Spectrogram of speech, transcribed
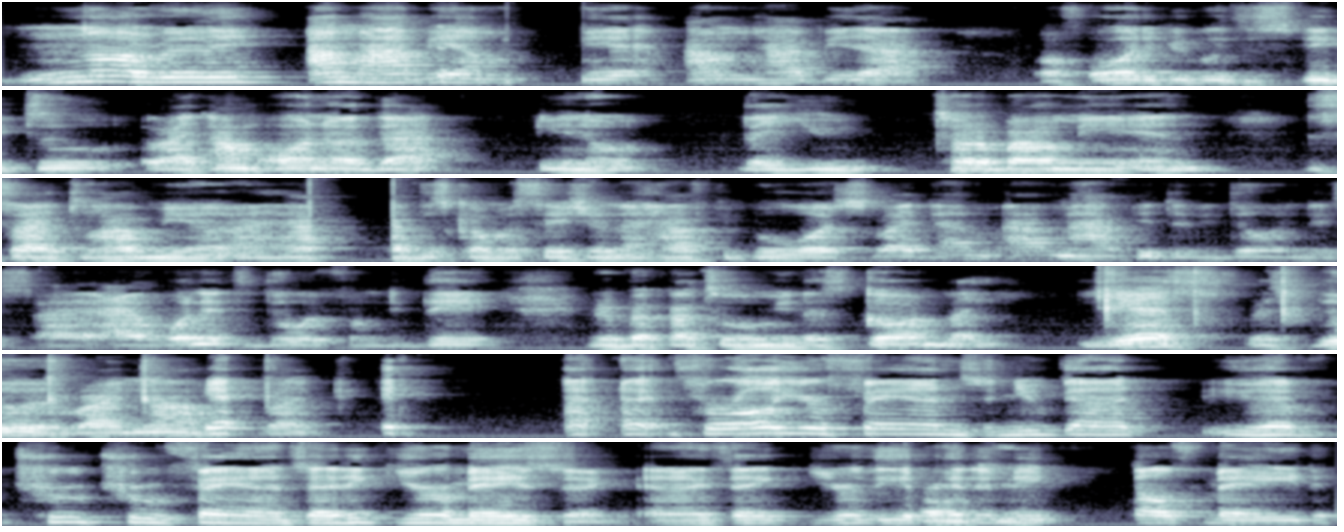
not really. I'm happy. I'm here. I'm happy that of all the people to speak to, like I'm honored that you know that you thought about me and decided to have me on. Have, this conversation. I have people watch. Like I'm, I'm happy to be doing this. I, I wanted to do it from the day Rebecca told me, "Let's go." I'm like, "Yes, let's do it right now." Yeah. Like. I, I, for all your fans, and you got you have true true fans. I think you're amazing, and I think you're the epitome you. self-made,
